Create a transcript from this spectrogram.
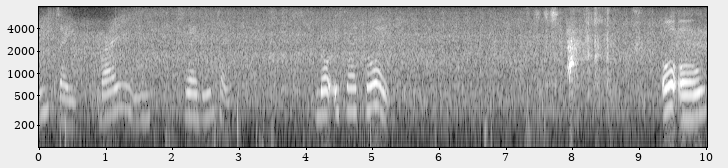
inside? My friend inside. No, it's not toy. Uh oh.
